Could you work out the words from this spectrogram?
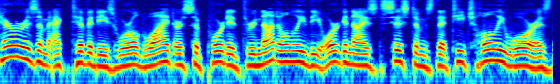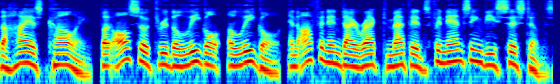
Terrorism activities worldwide are supported through not only the organized systems that teach holy war as the highest calling, but also through the legal, illegal, and often indirect methods financing these systems.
